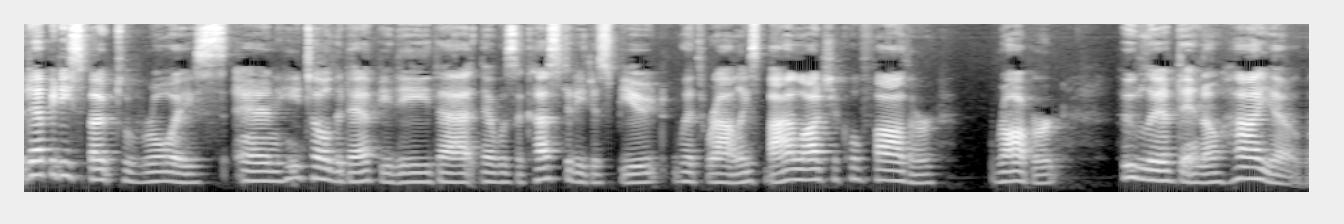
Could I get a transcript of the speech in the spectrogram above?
The deputy spoke to Royce and he told the deputy that there was a custody dispute with Riley's biological father, Robert, who lived in Ohio.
